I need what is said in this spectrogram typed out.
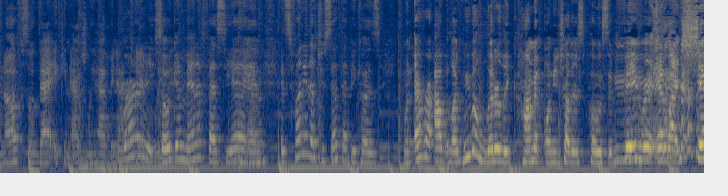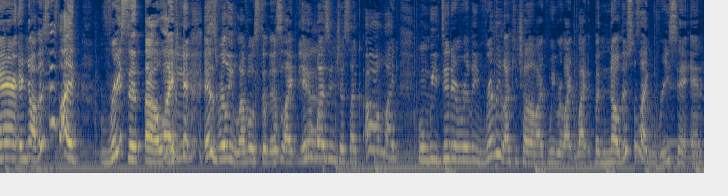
enough so that it can actually happen and Right, so it can manifest, yeah. Yeah. And it's funny that you said that because whenever I would like, we would literally comment on each other's posts and favorite and like share. And y'all, this is like recent though. Like, Mhm. it's really levels to this. Like, Yeah. it wasn't just like, oh, like when we didn't really, really like each other, like we were like, like, but no, this was like recent. And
